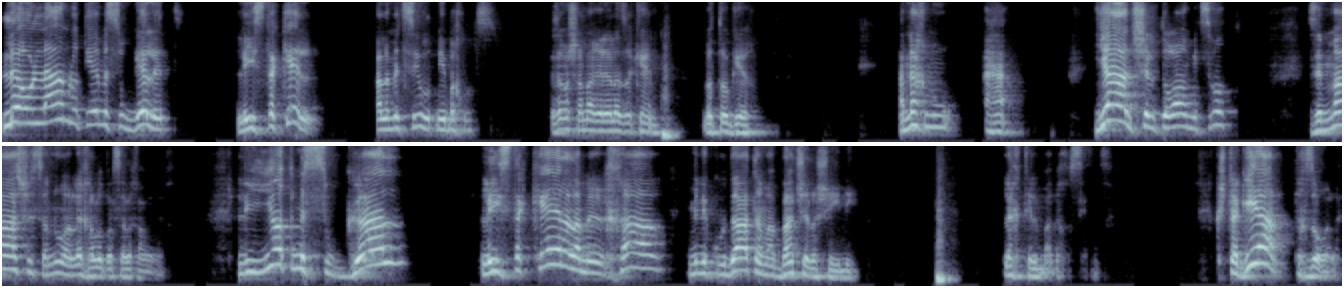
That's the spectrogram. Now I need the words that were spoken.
לעולם לא תהיה מסוגלת להסתכל על המציאות מבחוץ. וזה מה שאמר הלל הזקן, לאותו גר. אנחנו, היעד של תורה ומצוות זה מה ששנוא עליך לא תעשה לחבריך. להיות מסוגל להסתכל על המרחב מנקודת המבט של השני. לך תלמד איך עושים את זה. כשתגיע, תחזור אליי.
